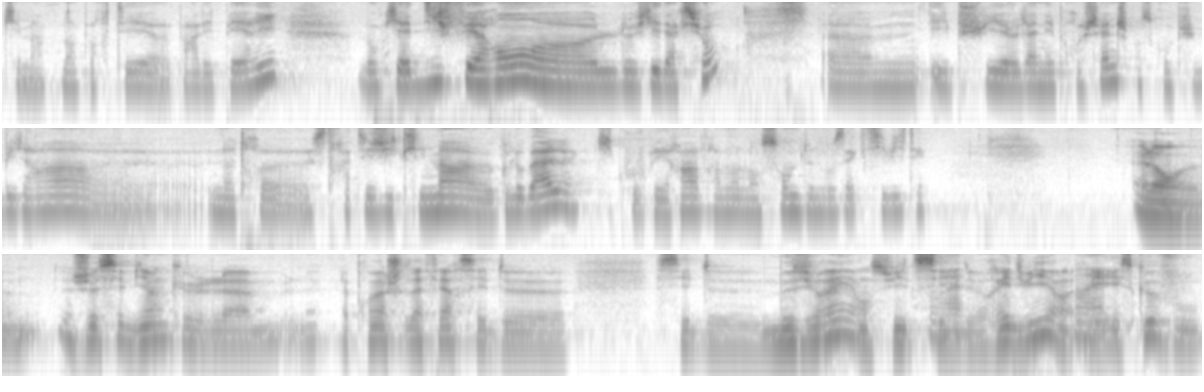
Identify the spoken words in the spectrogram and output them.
Qui est maintenant porté par les PRI. Donc il y a différents leviers d'action. et puis l'année prochaine, je pense qu'on publiera notre stratégie climat globale qui couvrira vraiment l'ensemble de nos activités. Alors, je sais bien que la, première chose à faire, c'est de, c'est de mesurer, ensuite c'est de réduire. Est-ce que vous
